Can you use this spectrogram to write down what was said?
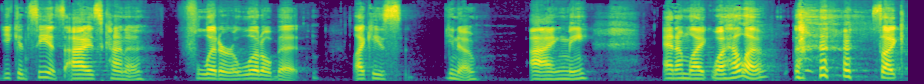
you can see its eyes kind of flitter a little bit, like he's, you know, eyeing me. And I'm like, well, hello. it's like,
